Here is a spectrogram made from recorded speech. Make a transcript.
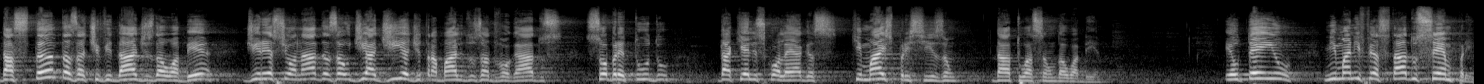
das tantas atividades da OAB direcionadas ao dia a dia de trabalho dos advogados, sobretudo daqueles colegas que mais precisam da atuação da OAB. Eu tenho me manifestado sempre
